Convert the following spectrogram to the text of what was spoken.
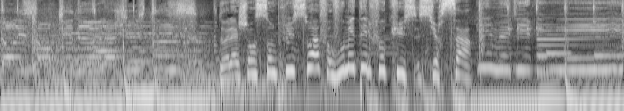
dans les sentiers de la justice. dans la chanson Plus soif, vous mettez le focus sur ça Il me dirige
